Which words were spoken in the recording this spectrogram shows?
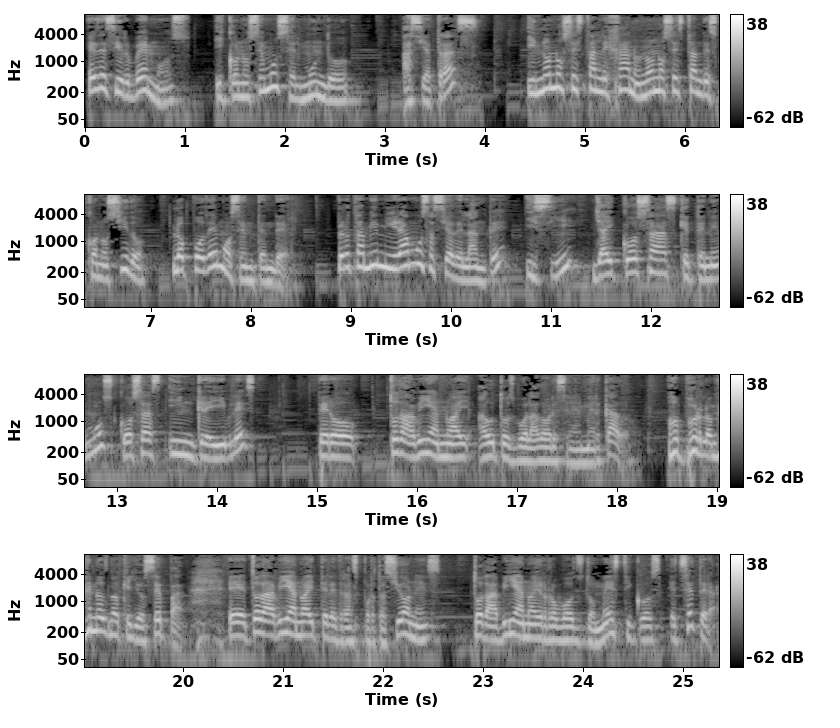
Es decir, vemos y conocemos el mundo hacia atrás y no nos es tan lejano, no nos es tan desconocido, lo podemos entender. Pero también miramos hacia adelante y sí, ya hay cosas que tenemos, cosas increíbles, pero todavía no hay autos voladores en el mercado. O por lo menos no que yo sepa. Eh, todavía no hay teletransportaciones, todavía no hay robots domésticos, etc.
